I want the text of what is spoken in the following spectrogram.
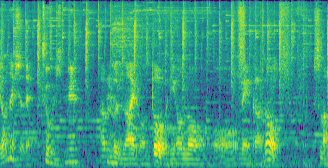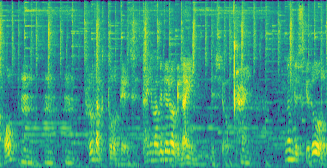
違わないですよね。そうですね。アップルの iPhone と日本のメーカーのスマホ、うんうんうん、プロダクトで絶対に負けてるわけないんですよ、はい、なんですけど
